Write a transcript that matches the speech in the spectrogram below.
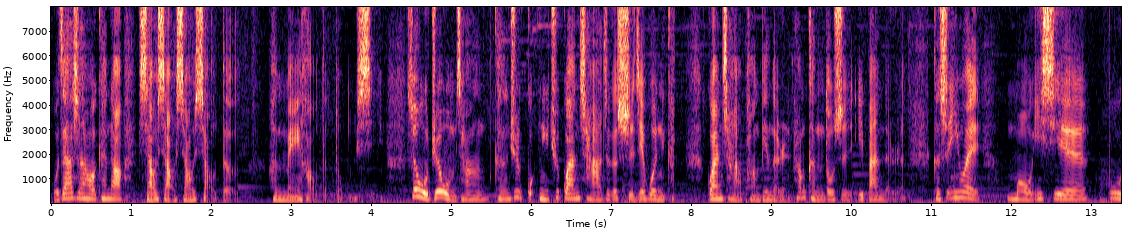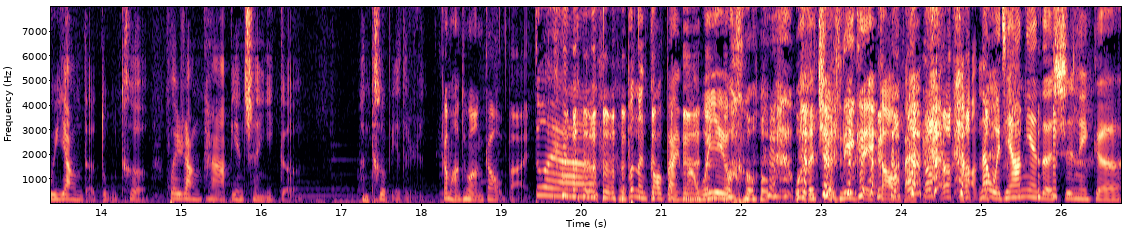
我在他身上会看到小小小小的很美好的东西。所以我觉得我们常常可能去你去观察这个世界，或者你看观察旁边的人，他们可能都是一般的人，可是因为某一些不一样的独特，会让他变成一个很特别的人。干嘛突然告白？对啊，我不能告白吗？我也有 我的权利可以告白。好，那我今天要念的是那个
